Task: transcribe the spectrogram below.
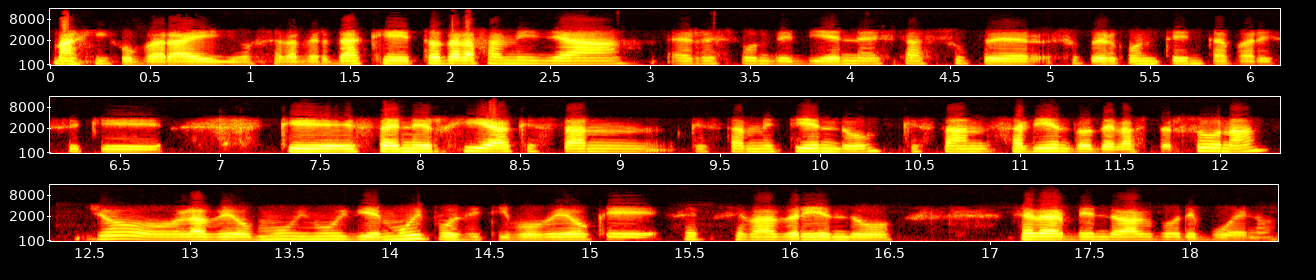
mágico para ellos. La verdad que toda la familia eh, responde bien, está súper súper contenta. Parece que, que esta energía que están que están metiendo, que están saliendo de las personas, yo la veo muy muy bien, muy positivo. Veo que se, se va abriendo se va viendo algo de bueno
